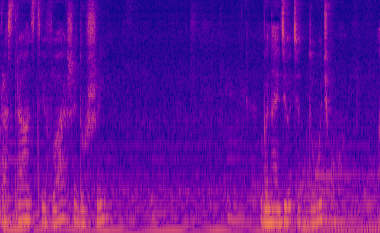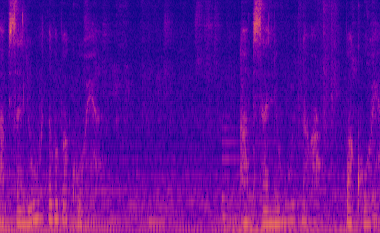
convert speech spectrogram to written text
Пространстве вашей души вы найдете точку абсолютного покоя, абсолютного покоя.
